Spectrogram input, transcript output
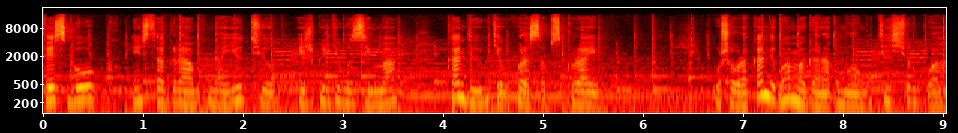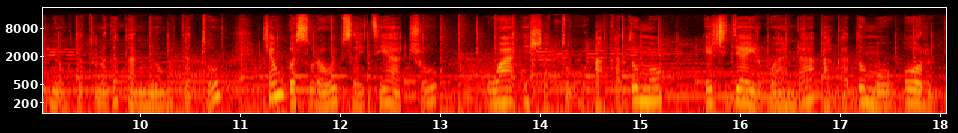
facebook instagram na youtube ijwi ry'ubuzima kandi wibuke gukora subscribe. Ushobora kandi guhamagara umurongo utishyurwa mirongo itatu na gatanu mirongo itatu cyangwa ugasura website yacu wa eshatu akadomo hdi rwanda akadomo org.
